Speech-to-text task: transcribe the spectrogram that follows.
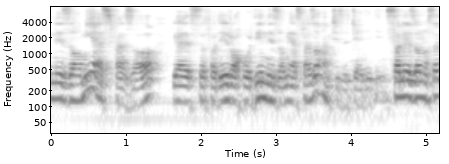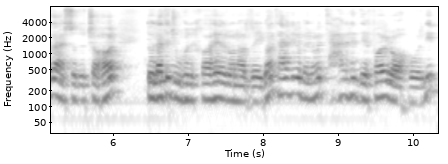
نظامی از فضا یا استفاده راهبردی نظامی از فضا هم چیز جدیدی. سال 1984 دولت جمهوری خواه رونالد ریگان طرحی رو به نام طرح دفاع راهبردی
